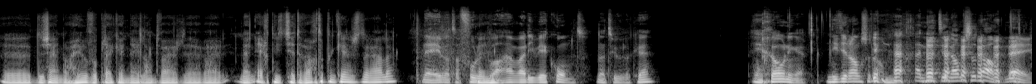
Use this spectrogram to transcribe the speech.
eh, er zijn nog heel veel plekken in Nederland waar, eh, waar men echt niet zit te wachten op een kerncentrale. Nee, want dan voel ik wel aan waar die weer komt, natuurlijk, hè? In Groningen. Niet in Amsterdam. Niet in Amsterdam, nee.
